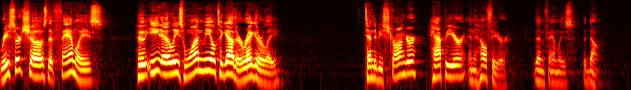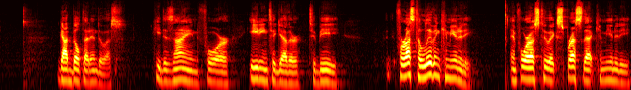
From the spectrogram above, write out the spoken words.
Research shows that families who eat at least one meal together regularly tend to be stronger, happier and healthier than families that don't. God built that into us. He designed for eating together to be, for us to live in community and for us to express that community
